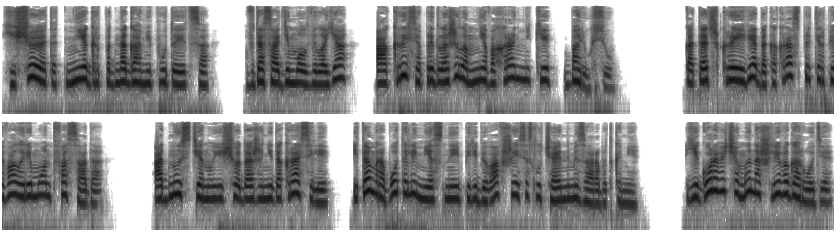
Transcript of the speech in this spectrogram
Еще этот негр под ногами путается, в досаде молвила я, а крыся предложила мне в охраннике Борюсю. Коттедж краеведа как раз претерпевал ремонт фасада. Одну стену еще даже не докрасили, и там работали местные, перебивавшиеся случайными заработками. Егоровича мы нашли в огороде.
